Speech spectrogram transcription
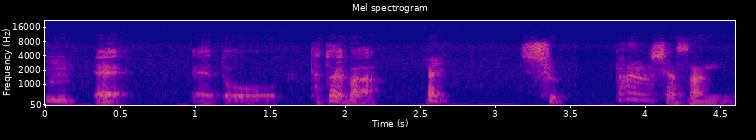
うん。で、えっ、と、例えば、はい。出版社さん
